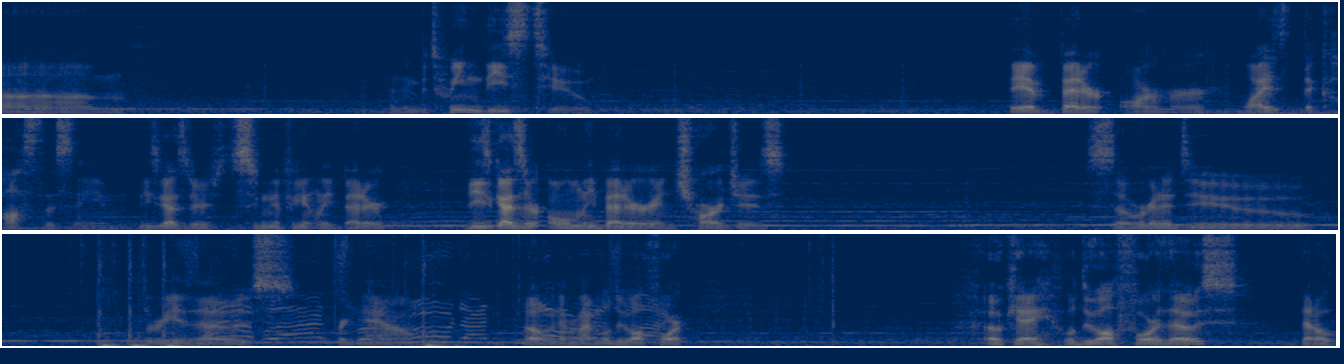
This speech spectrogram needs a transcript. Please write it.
Um, and then between these two, They have better armor. Why is the cost the same? These guys are significantly better. These guys are only better in charges. So we're gonna do three of those for now. Oh, never mind. We'll do all four. Okay, we'll do all four of those. That'll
